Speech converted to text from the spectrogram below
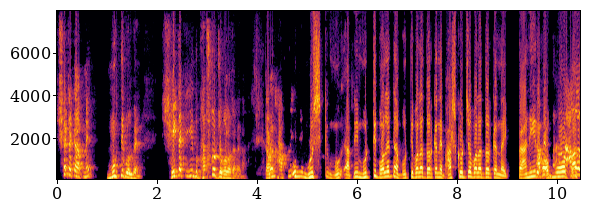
সেটাকে আপনি মূর্তি বলবেন। সেইটাকে কিন্তু ভাস্কর্য বলা যাবে না। কারণ আপনি আপনি মূর্তি বলেন না, মূর্তি বলার দরকার নাই, ভাস্কর্য বলার দরকার নাই। প্রাণীর আল্লাহ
